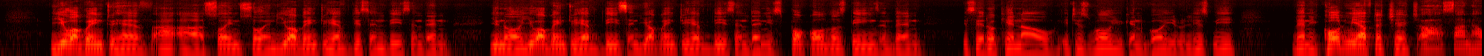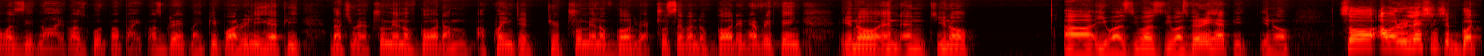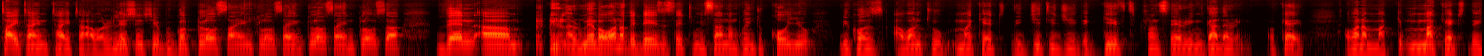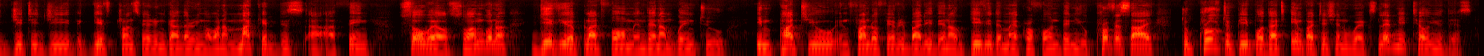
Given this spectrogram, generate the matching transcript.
you are going to have uh, so and so, and you are going to have this and this, and then, you know, you are going to have this, and you are going to have this, and then he spoke all those things, and then he said, okay, now it is well, you can go. He released me. Then he called me after church. Ah, oh, son, how was it? No, it was good, Papa. It was great. My people are really happy that you are a true man of God. I'm acquainted to a true man of God. You are a true servant of God and everything, you know. And and you know, uh, he was he was he was very happy, you know. So our relationship got tighter and tighter. Our relationship we got closer and closer and closer and closer. Then um, I remember one of the days he said to me, "Son, I'm going to call you." because I want to market the GTG, the gift transferring gathering. Okay. I want to market the GTG, the gift transferring gathering. I want to market this uh, uh, thing so well. So I'm going to give you a platform and then I'm going to impart you in front of everybody. Then I'll give you the microphone. Then you prophesy to prove to people that impartation works. Let me tell you this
